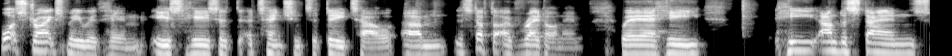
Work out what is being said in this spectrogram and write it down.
what strikes me with him is his attention to detail. Um, the stuff that I've read on him, where he he understands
